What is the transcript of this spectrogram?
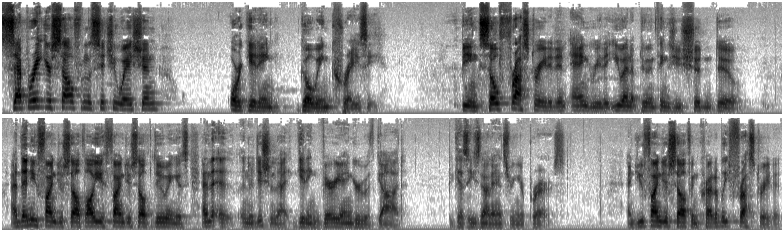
separate yourself from the situation or getting going crazy. Being so frustrated and angry that you end up doing things you shouldn't do. And then you find yourself, all you find yourself doing is, and uh, in addition to that, getting very angry with God because He's not answering your prayers. And you find yourself incredibly frustrated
